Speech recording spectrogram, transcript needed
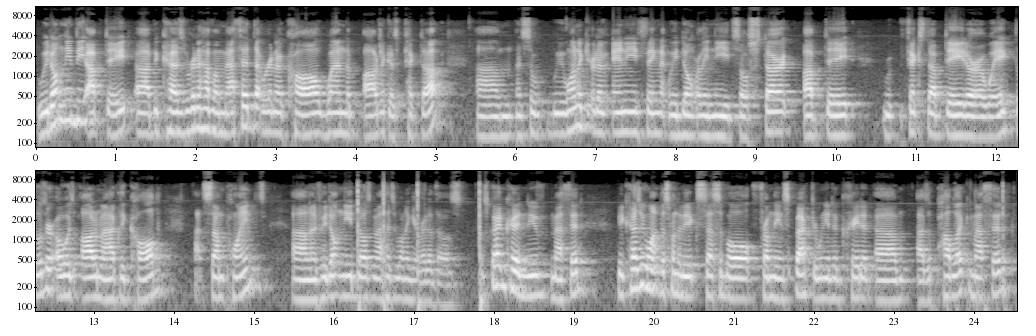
We don't need the update uh, because we're going to have a method that we're going to call when the object is picked up. Um, and so we want to get rid of anything that we don't really need. So start, update, fixed update, or awake, those are always automatically called at some point. Um, if we don't need those methods, we want to get rid of those. Let's go ahead and create a new method. Because we want this one to be accessible from the inspector, we need to create it um, as a public method.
